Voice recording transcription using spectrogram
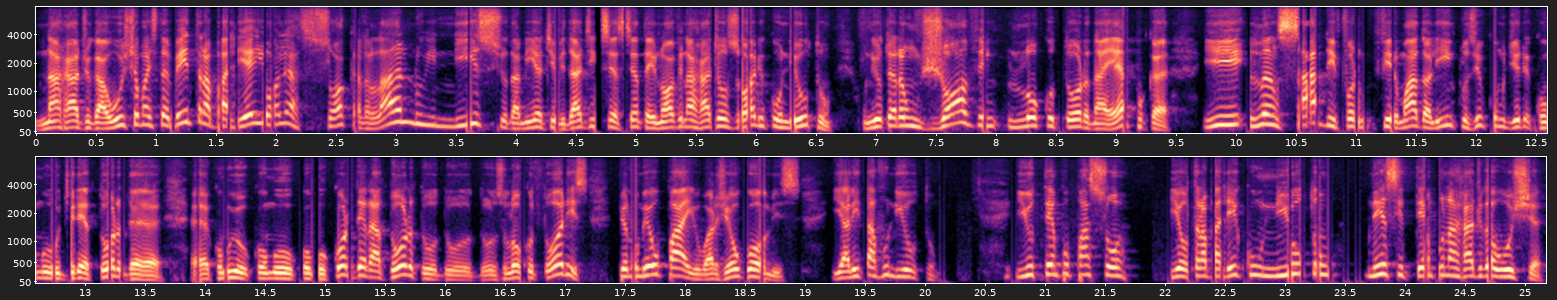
na Rádio Gaúcha, mas também trabalhei, olha só, cara, lá no início da minha atividade, em 69, na Rádio Osório com o Newton. O Newton era um jovem locutor na época e lançado e firmado ali, inclusive como, dire, como diretor, de, eh, como, como, como coordenador do, do, dos locutores, pelo meu pai, o Argel Gomes. E ali estava o Newton. E o tempo passou. E eu trabalhei com o Newton nesse tempo na Rádio Gaúcha.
